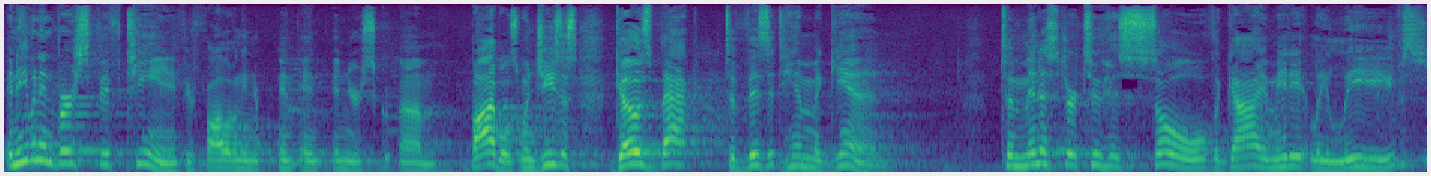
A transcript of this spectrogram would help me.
And even in verse 15, if you're following in your, in, in, in your um, Bibles, when Jesus goes back to visit him again, to minister to his soul, the guy immediately leaves,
